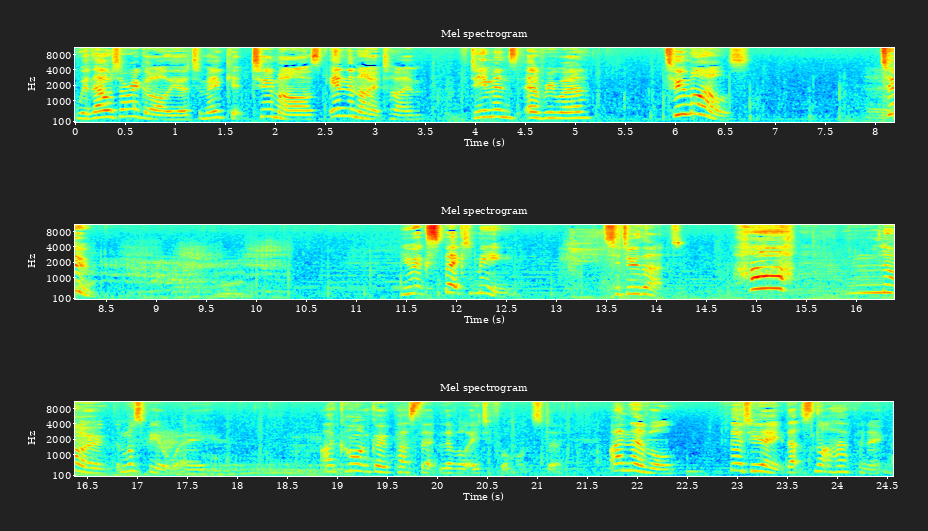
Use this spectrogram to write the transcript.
without a regalia, to make it two miles in the nighttime? Demons everywhere. Two miles! Two! You expect me to do that? Ha! No, there must be a way. I can't go past that level 84 monster. I'm level 38, that's not happening.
